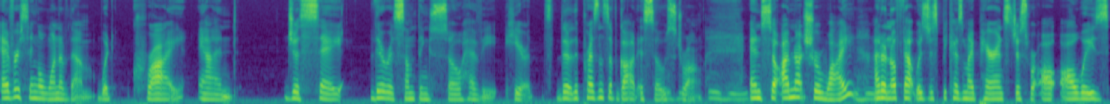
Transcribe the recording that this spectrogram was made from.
every single one of them would cry and just say, there is something so heavy here. The the presence of God is so mm-hmm. strong. Mm-hmm. And so I'm not sure why. Mm-hmm. I don't know if that was just because my parents just were all, always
